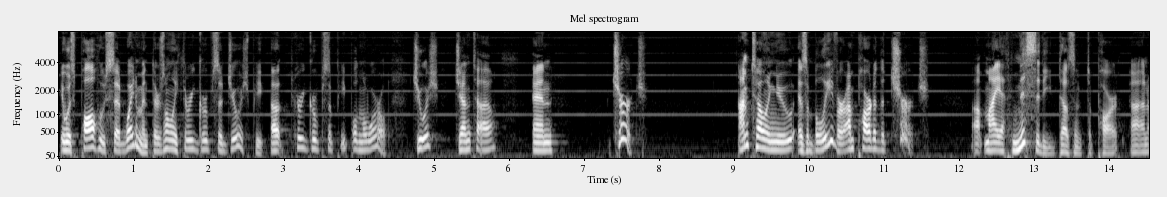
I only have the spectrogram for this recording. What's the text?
It was Paul who said, "Wait a minute, there's only three groups of Jewish people, uh, three groups of people in the world: Jewish, Gentile, and church. I'm telling you, as a believer, I'm part of the church. Uh, my ethnicity doesn't depart. Uh,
